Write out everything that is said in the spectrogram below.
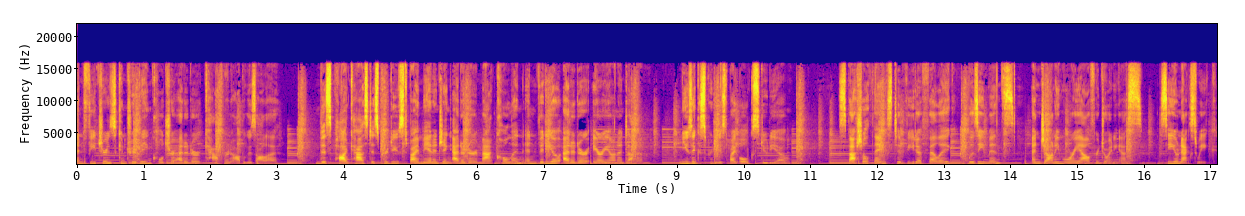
and features contributing culture editor Catherine Abugazala. This podcast is produced by managing editor Matt Colin and video editor Ariana Dunham. Music is produced by Olk Studio. Special thanks to Vita Felig, Lizzie Mintz, and Johnny Morial for joining us. See you next week.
